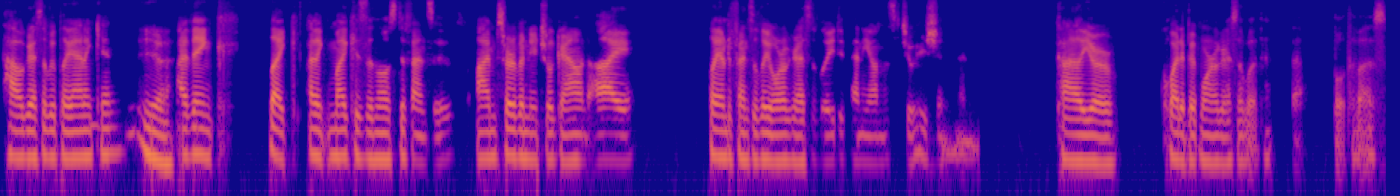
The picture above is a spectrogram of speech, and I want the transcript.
how aggressive we play Anakin. Yeah. I think like I think Mike is the most defensive. I'm sort of a neutral ground. I play him defensively or aggressively depending on the situation. And Kyle, you're quite a bit more aggressive with that, both of us.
